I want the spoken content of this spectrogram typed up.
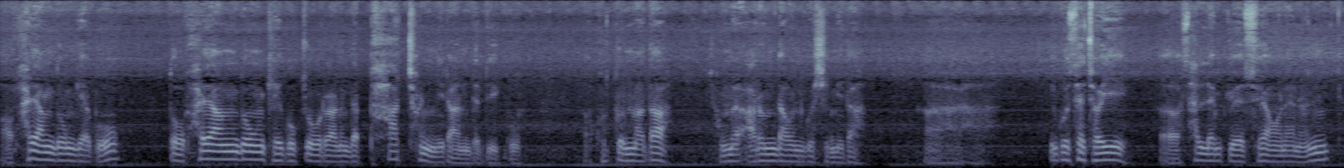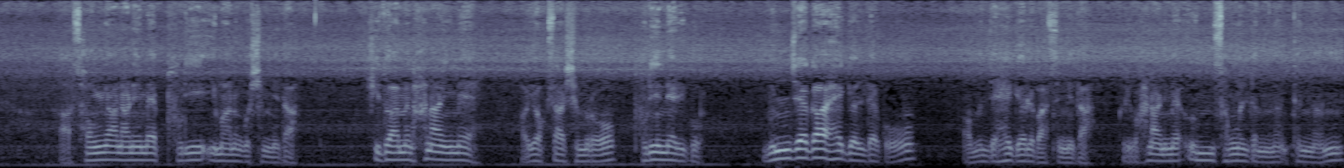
어, 화양동 계곡, 또 화양동 계곡 쪽으로 가는데 파천이라는 데도 있고, 어, 곳곳마다 정말 아름다운 곳입니다. 아, 이곳에 저희 어, 살렘교회 수양원에는 아, 성령 하나님의 불이 임하는 곳입니다. 기도하면 하나님의 어, 역사심으로 불이 내리고 문제가 해결되고 어, 문제 해결을 받습니다. 그리고 하나님의 음성을 듣는, 듣는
